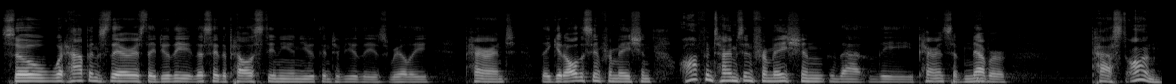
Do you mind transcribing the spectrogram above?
So what happens there is they do the let's say the Palestinian youth interview the Israeli parent. They get all this information, oftentimes information that the parents have never passed on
